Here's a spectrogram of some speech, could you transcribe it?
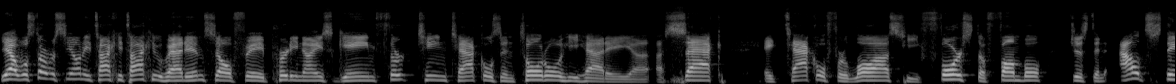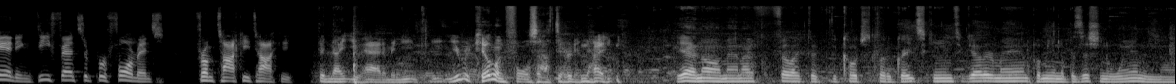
Yeah, we'll start with Sione Takitaki, who had himself a pretty nice game 13 tackles in total. He had a, uh, a sack, a tackle for loss. He forced a fumble. Just an outstanding defensive performance from Takitaki. The night you had, I mean, you, you were killing fools out there tonight. Yeah, no, man. I feel like the, the coaches put a great scheme together, man. Put me in a position to win, and uh,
